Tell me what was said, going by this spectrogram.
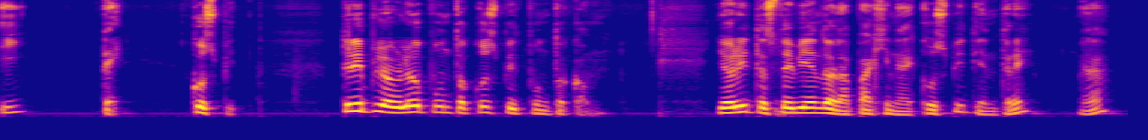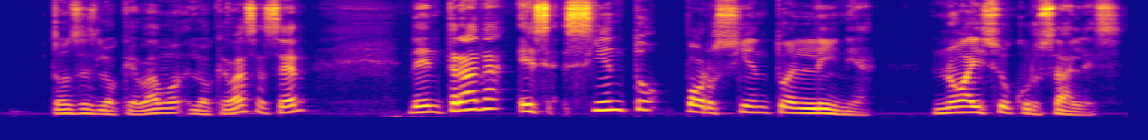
I T. Cuspid. www.cuspid.com. Y ahorita estoy viendo la página de Cuspid y entré. Entonces lo que, vamos, lo que vas a hacer de entrada es 100% en línea. No hay sucursales.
